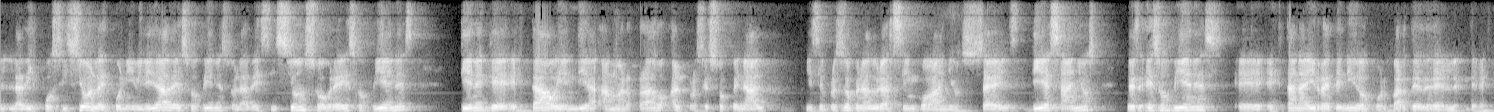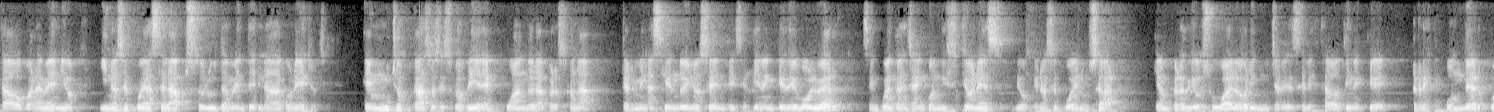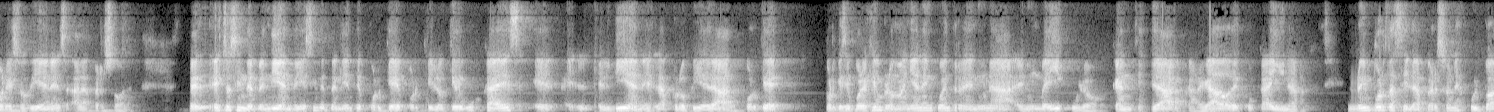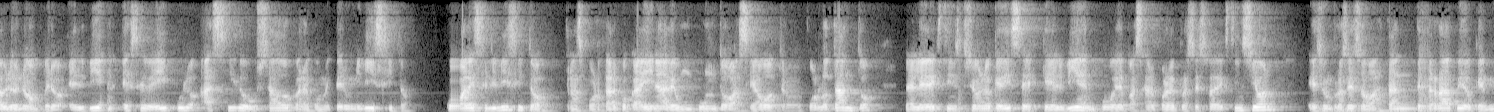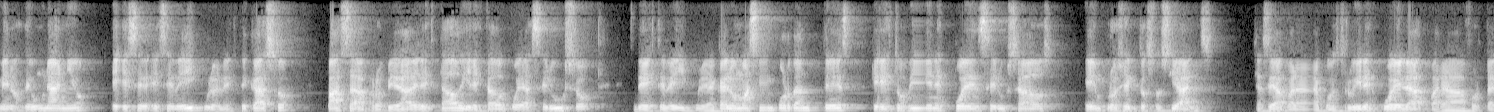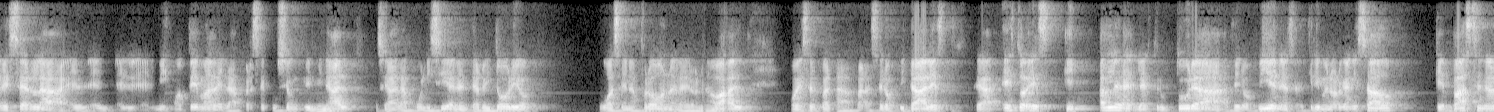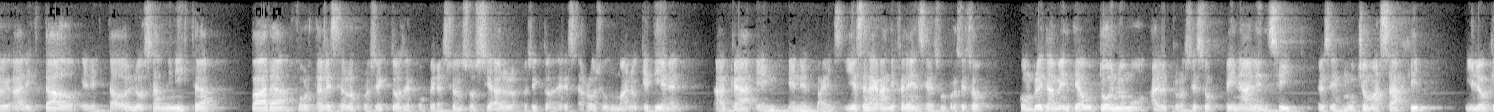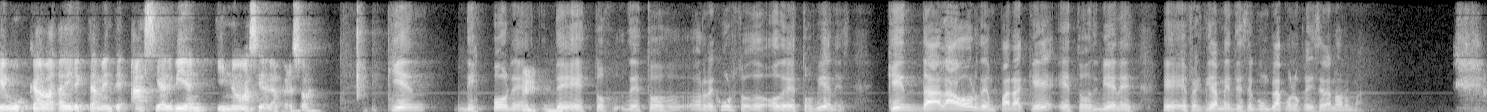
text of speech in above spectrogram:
la disposición, la disponibilidad de esos bienes o la decisión sobre esos bienes tiene que estar hoy en día amarrado al proceso penal y si el proceso penal dura 5 años, 6, 10 años, esos bienes eh, están ahí retenidos por parte del, Estado panameño y no se puede hacer absolutamente nada con ellos. En muchos casos, esos bienes, cuando la persona termina siendo inocente y se tienen que devolver, se encuentran ya en condiciones digo, que no se pueden usar. que han perdido su valor y muchas veces el Estado tiene que responder por esos bienes a la persona. Esto es independiente, y es independiente ¿por qué? Porque lo que busca es el, bien, es la propiedad. ¿Por qué? Porque si, por ejemplo, mañana encuentran en, una, en un vehículo cantidad cargado de cocaína, no importa si la persona es culpable o no, pero el bien, ese vehículo ha sido usado para cometer un ilícito. ¿Cuál es el ilícito? Transportar cocaína de un punto hacia otro. Por lo tanto, la ley de extinción lo que dice es que el bien puede pasar por el proceso de extinción, es un proceso bastante rápido que en menos de un año ese, ese vehículo, en este caso, pasa a propiedad del Estado y el Estado puede hacer uso de este vehículo. Y acá lo más importante es que estos bienes pueden ser usados en proyectos sociales ya sea para construir escuelas, para fortalecer el, mismo tema de la persecución criminal, o sea, la policía en el territorio, o a Senafrón, a la aeronaval, puede ser para, hacer hospitales. Esto es quitarle la estructura de los bienes al crimen organizado, que pasen al, Estado, el Estado los administra para fortalecer los proyectos de cooperación social o los proyectos de desarrollo humano que tienen acá en, el país. Y esa es la gran diferencia, es un proceso completamente autónomo al proceso penal en sí. Entonces es mucho más ágil y lo que busca va directamente hacia el bien y no hacia la persona. ¿Quién dispone de estos, de estos recursos o de estos bienes? ¿Quién da la orden para que estos bienes eh, efectivamente se cumplan con lo que dice la norma?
